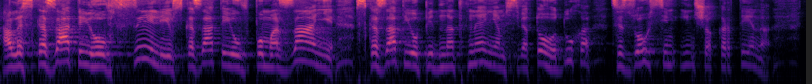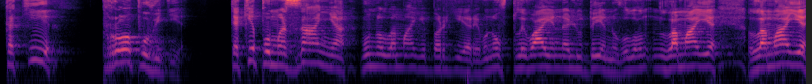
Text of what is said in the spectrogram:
але сказати його в силі, сказати його в помазанні, сказати його під натхненням Святого Духа це зовсім інша картина. Такі проповіді, таке помазання, воно ламає бар'єри, воно впливає на людину, воно ламає, ламає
